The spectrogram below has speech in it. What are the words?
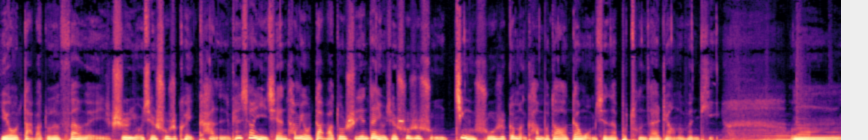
也有大把多的范围是有些书是可以看的。你看，像以前他们有大把多时间，但有些书是属于禁书，是根本看不到。但我们现在不存在这样的问题。嗯，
